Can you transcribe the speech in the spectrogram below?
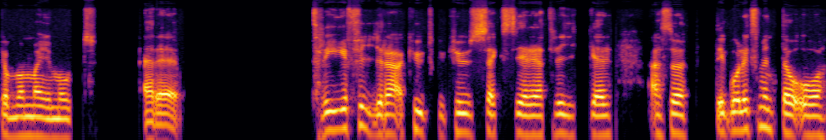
jobbar man ju mot är det tre, fyra akutsjukhus, sex geriatriker. Alltså, det går liksom inte att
